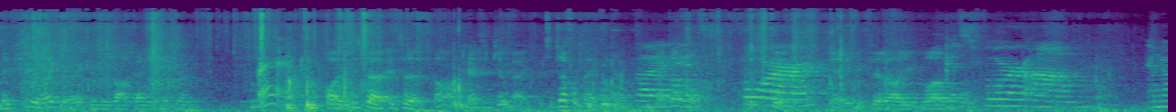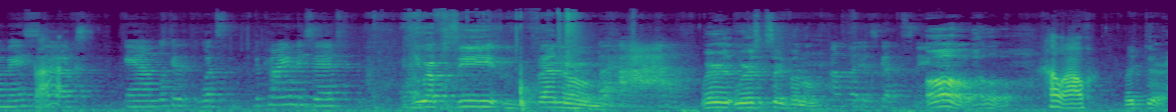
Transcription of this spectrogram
Make sure you like it, right? Because there's all kinds of different. Bag. Oh, it's just a, it's a, oh, okay, it's a gym bag. It's a duffel bag. Yeah. But it's for Yeah, you can fit all your gloves. it's for um, MMA Box. stuff. And look at what's the kind is it? UFC Venom. Ah, Where where does it say Venom? it's got the snake. Oh, hello. Hello. Right there.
